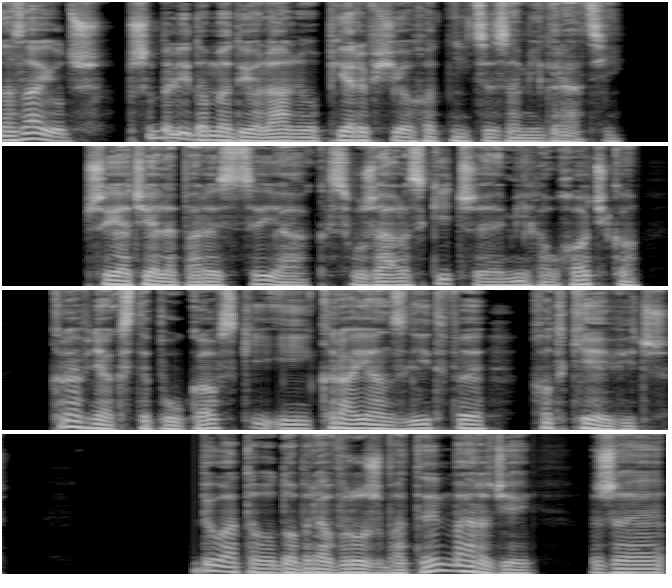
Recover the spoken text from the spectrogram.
Nazajutrz przybyli do Mediolanu pierwsi ochotnicy z emigracji. Przyjaciele paryscy jak Służalski czy Michał Choćko, krewniak Stypułkowski i krajan z Litwy Chodkiewicz. Była to dobra wróżba, tym bardziej, że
